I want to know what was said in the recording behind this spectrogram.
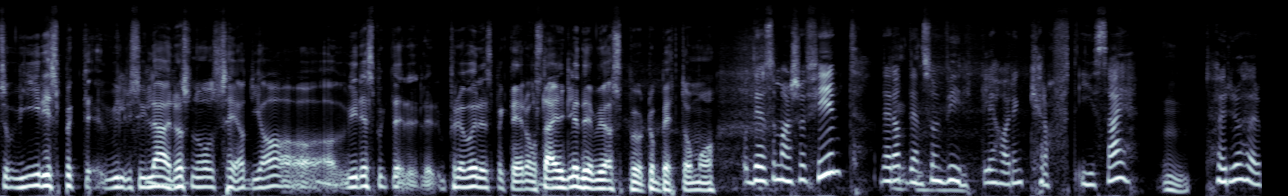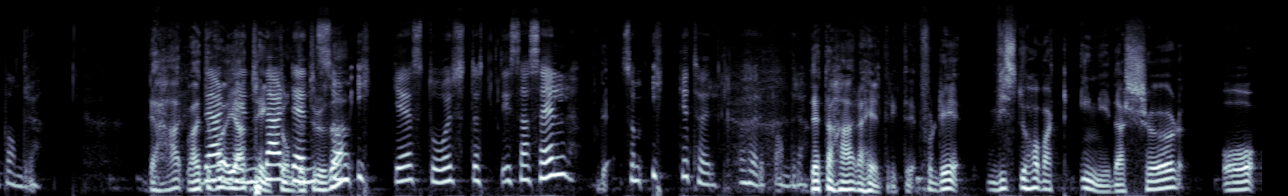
Så vi Hvis vi lærer oss nå å se at ja, vi prøver å respektere oss. Det er egentlig det vi har spurt og bedt om. Og, Og det som er så fint, det er at den som virkelig har en kraft i seg, Mm. tør å høre på andre. det her, Det er den, det er om det, den som ikke står støtt i seg selv, som ikke tør å høre på andre. Dette her er helt riktig. For det, hvis du har vært inni deg sjøl og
